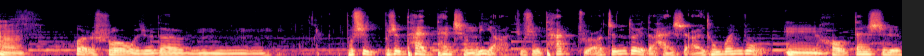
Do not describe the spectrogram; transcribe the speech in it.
嗯，或者说我觉得，嗯。不是不是太太成立啊，就是它主要针对的还是儿童观众，嗯，然后但是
